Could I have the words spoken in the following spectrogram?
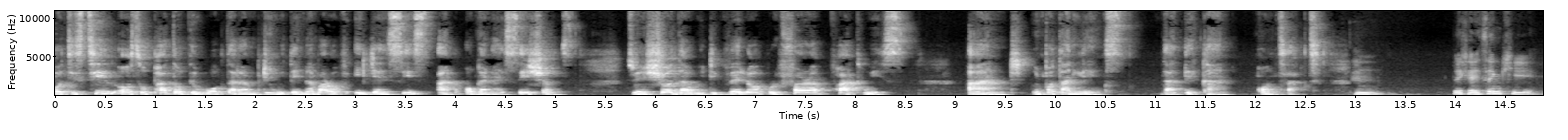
but it's still also part of the work that I'm doing with a number of agencies and organizations to ensure that we develop referral pathways and important links that they can contact. Hmm. Okay, thank you.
